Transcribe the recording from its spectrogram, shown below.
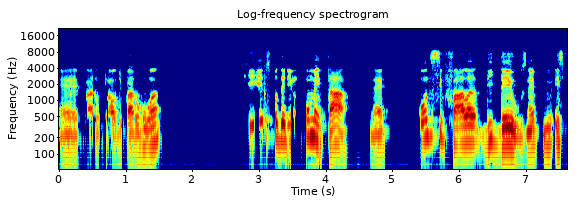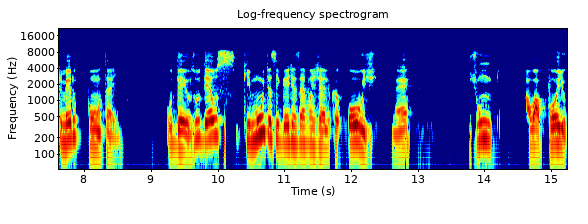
é, para o Cláudio e para o Juan, que eles poderiam comentar, né? Quando se fala de Deus, né? Esse primeiro ponto aí, o Deus, o Deus que muitas igrejas evangélicas hoje, né, junto ao apoio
